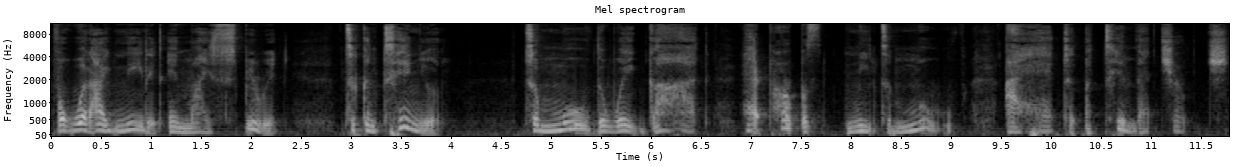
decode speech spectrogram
for what I needed in my spirit to continue to move the way God had purposed me to move, I had to attend that church.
